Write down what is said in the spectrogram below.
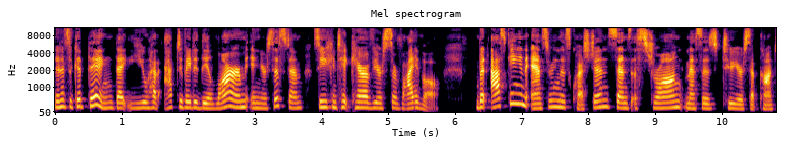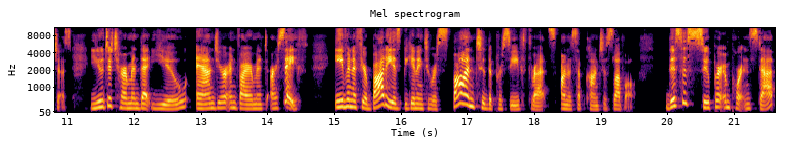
then it's a good thing that you have activated the alarm in your system so you can take care of your survival. But asking and answering this question sends a strong message to your subconscious. You determine that you and your environment are safe, even if your body is beginning to respond to the perceived threats on a subconscious level. This is super important step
